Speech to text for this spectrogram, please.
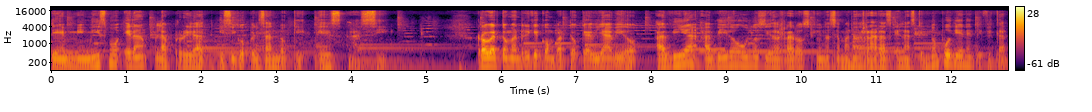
de mí mismo eran la prioridad y sigo pensando que es así. Roberto Manrique compartió que había habido, había habido unos días raros y unas semanas raras en las que no podía identificar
